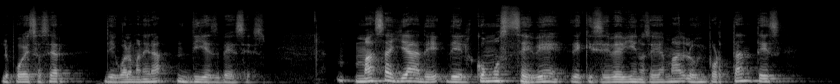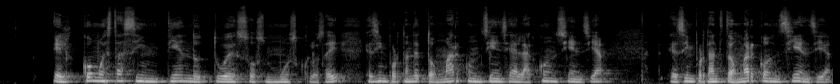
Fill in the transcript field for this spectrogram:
Lo puedes hacer de igual manera 10 veces. Más allá de, del cómo se ve, de que se ve bien o se ve mal, lo importante es el cómo estás sintiendo tú esos músculos. Ahí es importante tomar conciencia de la conciencia. Es importante tomar conciencia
